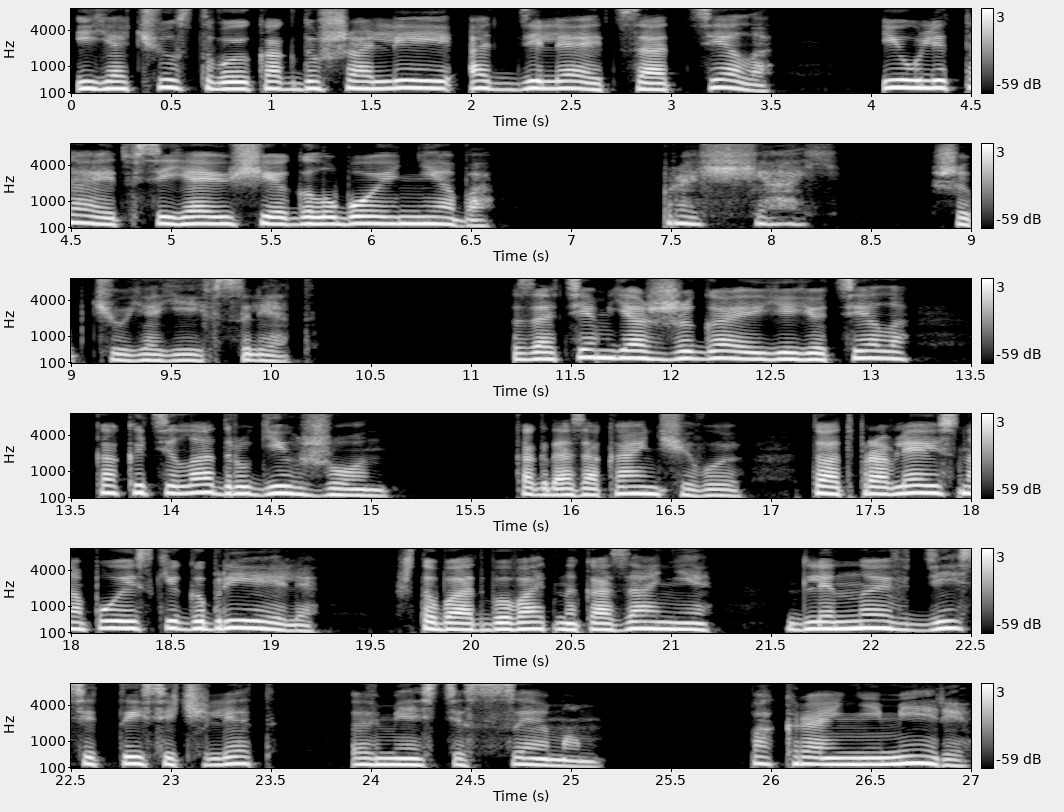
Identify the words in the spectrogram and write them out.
и я чувствую, как душа Леи отделяется от тела и улетает в сияющее голубое небо. «Прощай», — шепчу я ей вслед. Затем я сжигаю ее тело, как и тела других жен. Когда заканчиваю, то отправляюсь на поиски Габриэля, чтобы отбывать наказание длиной в десять тысяч лет вместе с Сэмом. По крайней мере,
